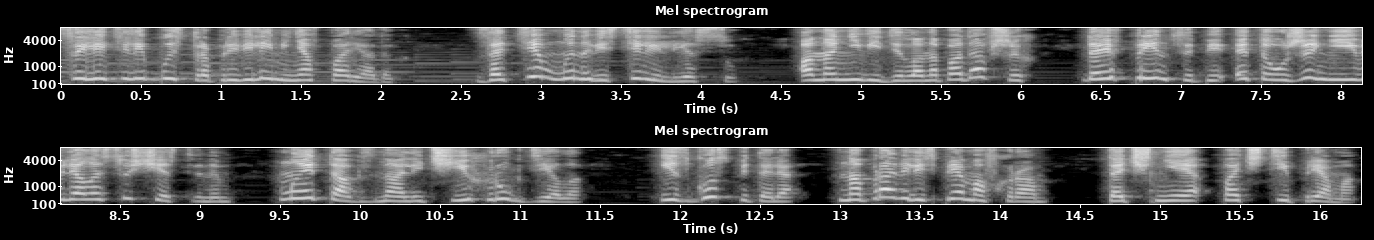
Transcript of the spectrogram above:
Целители быстро привели меня в порядок. Затем мы навестили Лессу. Она не видела нападавших, да и в принципе это уже не являлось существенным. Мы и так знали, чьих рук дело. Из госпиталя направились прямо в храм. Точнее, почти прямо.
